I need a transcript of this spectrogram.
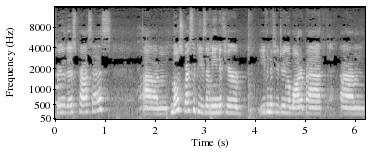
through this process, um, most recipes, I mean, if you're, even if you're doing a water bath um,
